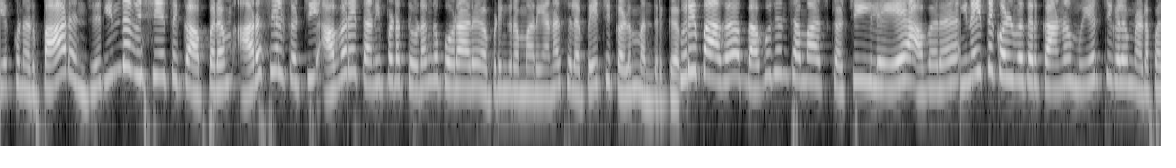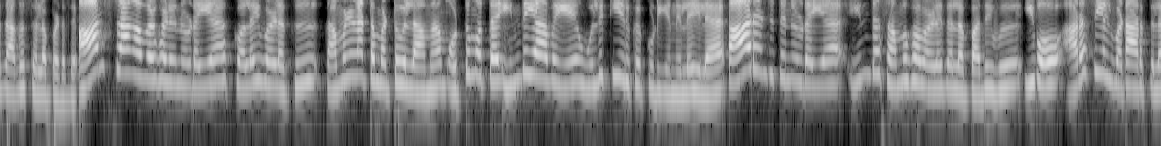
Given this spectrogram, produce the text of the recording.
இயக்குனர் பாரஞ்சு இந்த விஷயத்துக்கு அப்புறம் அரசியல் கட்சி அவரை தனிப்பட தொடங்க போறாரு அப்படிங்கிற மாதிரியான சில பேச்சுக்களும் வந்திருக்கு. குறிப்பாக பகுஜன் சமாஜ் கட்சியிலேயே அவரை இணைத்துக் கொள்வதற்கான முயற்சிகளும் நடப்பதாக சொல்லப்படுது. ஆம்ஸ்டாங் அவர்களினுடைய கொலை வழக்கு தமிழ்நாட்டை மட்டும் இல்லாம ஒட்டுமொத்த இந்தியாவையே உலுக்கி இருக்கக்கூடிய நிலையில பாரஞ்சித்தினுடைய இந்த சமூக வலைதள பதிவு இப்போ அரசியல் வட்டாரத்துல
